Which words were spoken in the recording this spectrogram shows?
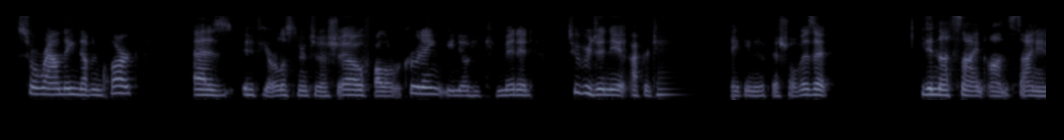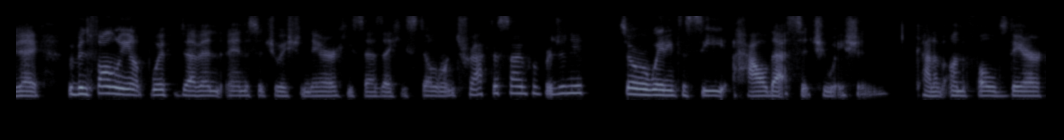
surrounding Devin Clark. As if you're a listener to the show, follow recruiting, you know he committed to Virginia after t- taking an official visit. He did not sign on signing day. We've been following up with Devin and the situation there. He says that he's still on track to sign for Virginia. So we're waiting to see how that situation kind of unfolds there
